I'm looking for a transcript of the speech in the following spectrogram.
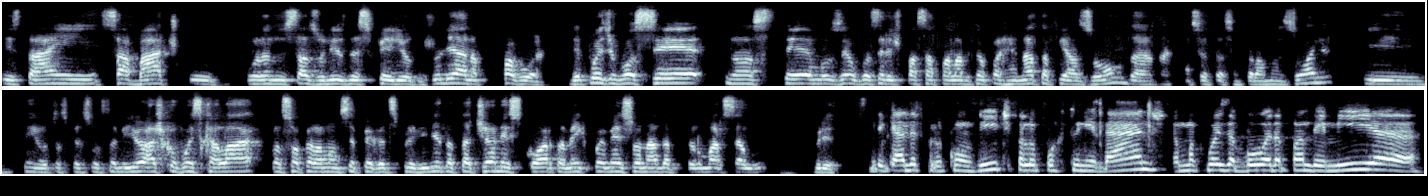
está em sabático morando nos Estados Unidos nesse período. Juliana, por favor. Depois de você, nós temos, eu gostaria de passar a palavra então para Renata Piazon, da, da Concertação pela Amazônia, e tem outras pessoas também. Eu acho que eu vou escalar, só para ela não ser pega desprevenida, Tatiana Scor também, que foi mencionada pelo Marcelo Brito. Obrigada pelo convite, pela oportunidade. É uma coisa boa da pandemia,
